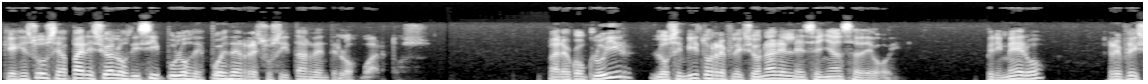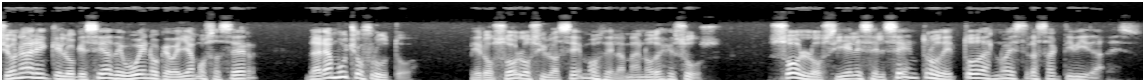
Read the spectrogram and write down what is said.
que Jesús se apareció a los discípulos después de resucitar de entre los muertos. Para concluir, los invito a reflexionar en la enseñanza de hoy. Primero, reflexionar en que lo que sea de bueno que vayamos a hacer dará mucho fruto, pero solo si lo hacemos de la mano de Jesús, solo si Él es el centro de todas nuestras actividades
